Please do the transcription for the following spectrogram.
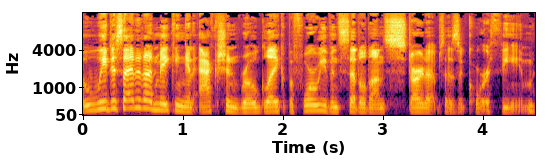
we decided on making an action roguelike before we even settled on startups as a core theme.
